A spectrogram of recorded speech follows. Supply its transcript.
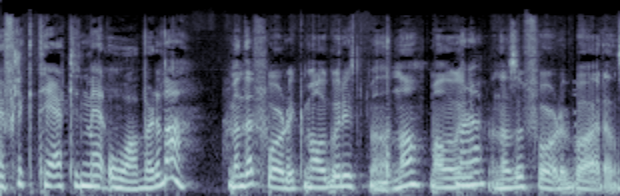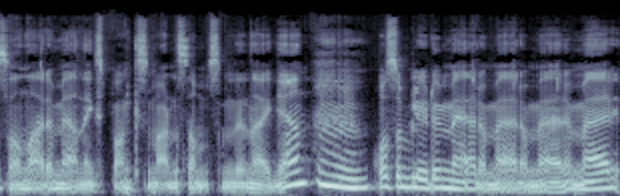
reflektert litt mer over det. da. Men det får du ikke med algoritmene nå. Med algoritmene så får du bare en sånn meningsbank som er den samme som din egen. Og så blir du mer og mer og mer og mer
